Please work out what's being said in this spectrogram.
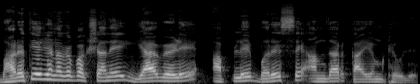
भारतीय जनता पक्षाने यावेळे आपले बरेचसे आमदार कायम ठेवलेत.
